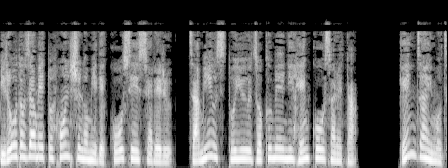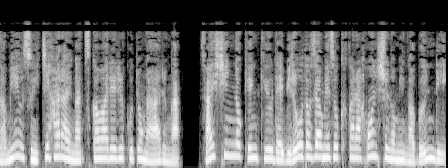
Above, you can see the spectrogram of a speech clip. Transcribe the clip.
ビロードザメと本種のみで構成されるザミウスという属名に変更された。現在もザミウス一払いが使われることがあるが、最新の研究でビロードザメ属から本種のみが分離、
